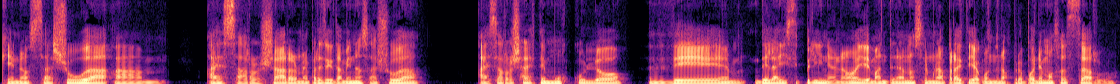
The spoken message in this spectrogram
que nos ayuda a, a desarrollar, me parece que también nos ayuda a desarrollar este músculo de, la disciplina, ¿no? Y de mantenernos en una práctica cuando nos proponemos hacerlo.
